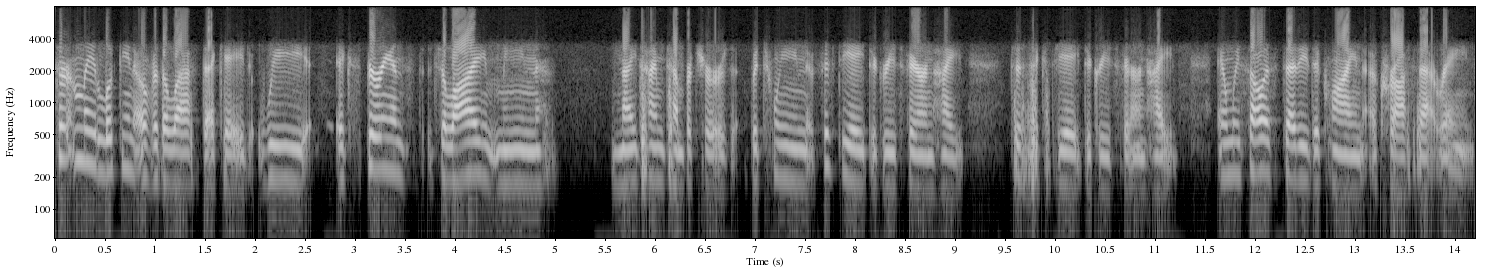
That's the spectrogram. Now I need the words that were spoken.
Certainly, looking over the last decade, we experienced July mean nighttime temperatures between 58 degrees Fahrenheit to 68 degrees Fahrenheit. And we saw a steady decline across that range.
